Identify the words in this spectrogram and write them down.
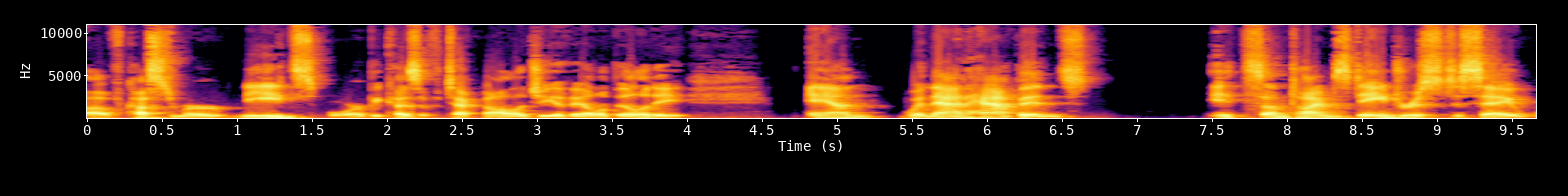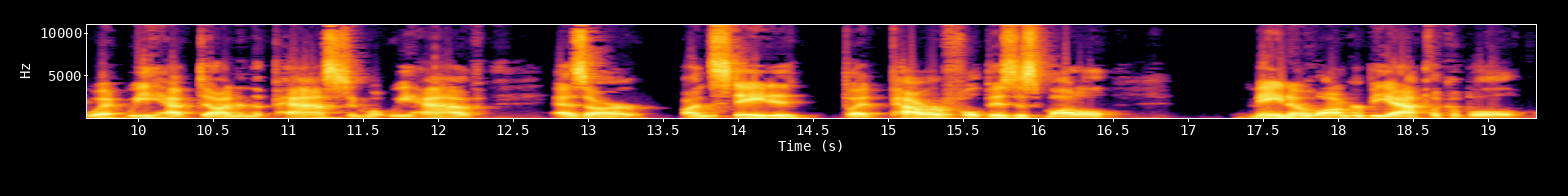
of customer needs or because of technology availability. And when that happens, it's sometimes dangerous to say what we have done in the past and what we have as our unstated but powerful business model may no longer be applicable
